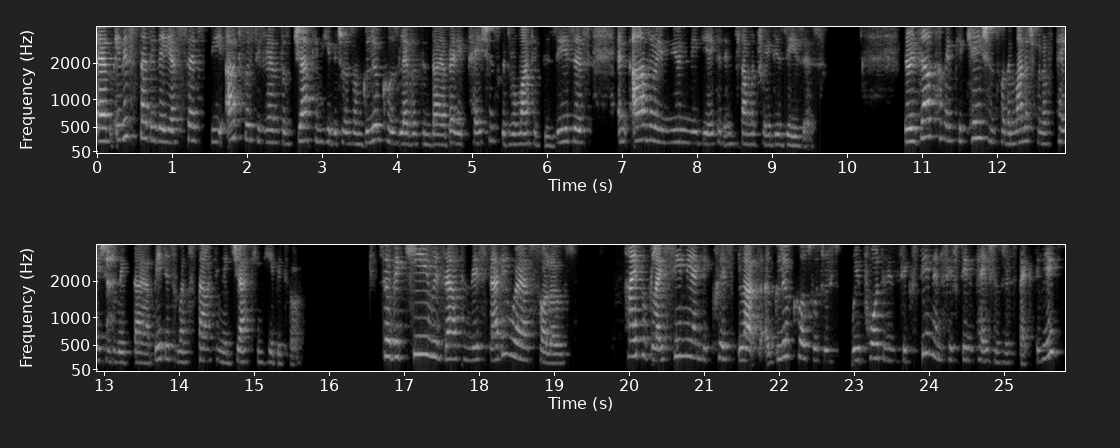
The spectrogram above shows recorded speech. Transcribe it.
um, in this study, they assessed the adverse events of JAK inhibitors on glucose levels in diabetic patients with rheumatic diseases and other immune-mediated inflammatory diseases. The results have implications for the management of patients with diabetes when starting a JAK inhibitor. So the key results in this study were as follows. Hypoglycemia and decreased blood glucose was reported in 16 and 15 patients respectively.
